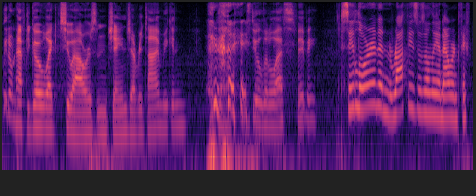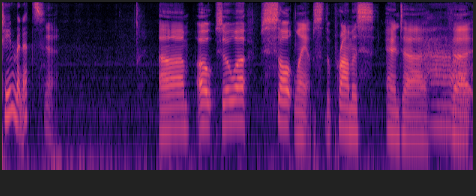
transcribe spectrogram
we don't have to go like two hours and change every time. We can do a little less, maybe. see, Lauren and Rafi's was only an hour and fifteen minutes. Yeah. Um. Oh, so uh, salt lamps. The promise and uh, the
